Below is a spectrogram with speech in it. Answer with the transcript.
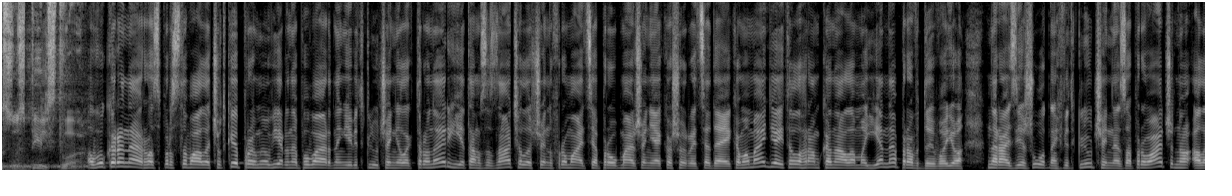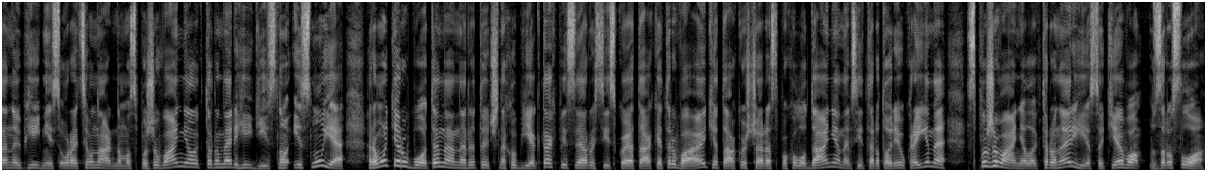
Суспільство. В Укренерго спростували чутки про ймовірне повернення відключення електроенергії. Там зазначили, що інформація про обмеження, яка шириться деякими медіа і телеграм-каналами, є неправдивою. Наразі жодних відключень не запроваджено, але необхідність у раціональному споживанні електроенергії дійсно існує. Ремонтні роботи на енергетичних об'єктах після російської атаки тривають. І також через похолодання на всій території України споживання електроенергії суттєво зросло.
